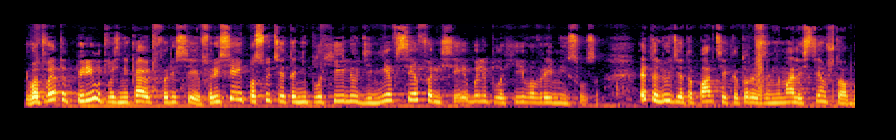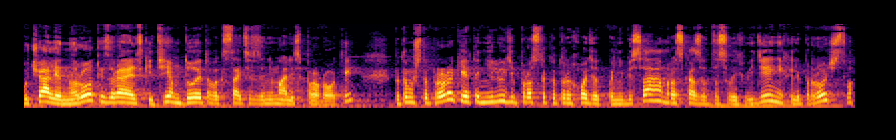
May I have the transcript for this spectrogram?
И вот в этот период возникают фарисеи. Фарисеи, по сути, это неплохие люди. Не все фарисеи были плохие во время Иисуса. Это люди, это партии, которые занимались тем, что обучали народ израильский, чем до этого, кстати, занимались пророки. Потому что пророки это не люди просто, которые ходят по небесам, рассказывают о своих видениях или пророчествах.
